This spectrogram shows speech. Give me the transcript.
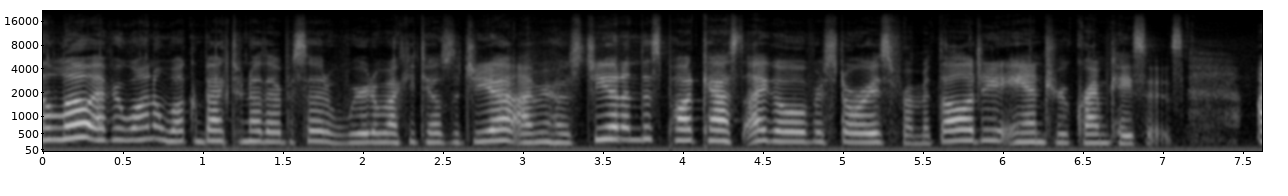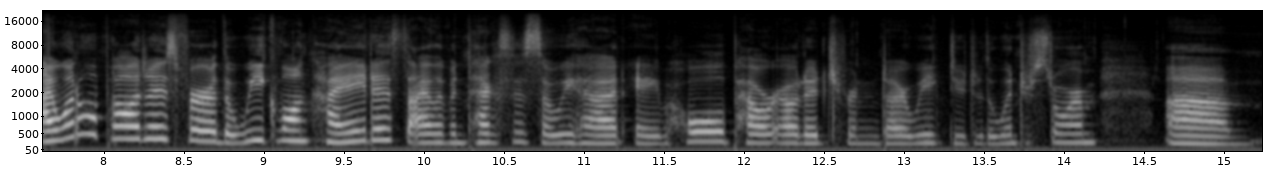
Hello, everyone, and welcome back to another episode of Weird and Wacky Tales with Gia. I'm your host, Gia, and in this podcast, I go over stories from mythology and true crime cases. I want to apologize for the week long hiatus. I live in Texas, so we had a whole power outage for an entire week due to the winter storm. Um,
